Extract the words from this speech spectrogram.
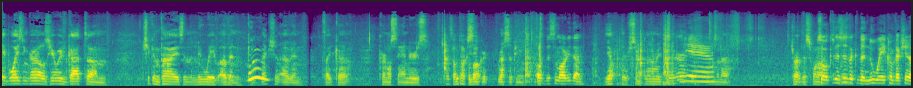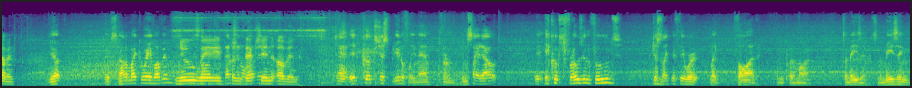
Okay, boys and girls, here we've got um, chicken thighs in the NuWave oven, convection oven. It's like uh, Colonel Sanders' That's what I'm talking secret recipe. Oh, this is already done. Yep, there's some done right there. Yeah. I'm gonna start this one So off. this is the, the NuWave convection oven. Yep. It's not a microwave oven. New It's not a wave conventional convection oven. And it cooks just beautifully, man. From inside out. It, it cooks frozen foods just Mm-hmm. like if they were like thawed when you put them on. It's amazing. It's an amazing,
